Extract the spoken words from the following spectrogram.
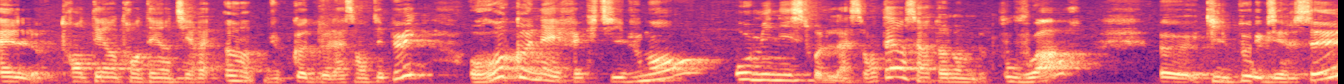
L3131-1 du Code de la santé publique reconnaît effectivement au ministre de la Santé un certain nombre de pouvoirs euh, qu'il peut exercer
